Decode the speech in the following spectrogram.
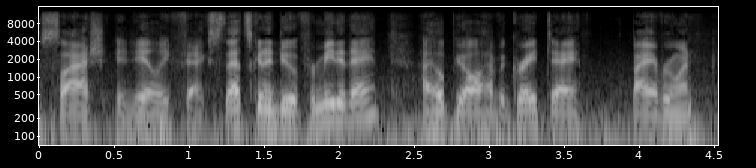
slash Daily Fix. That's going to do it for me today. I hope you all have a great day. Bye, everyone.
